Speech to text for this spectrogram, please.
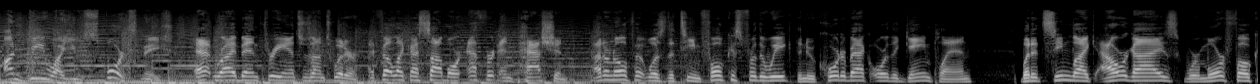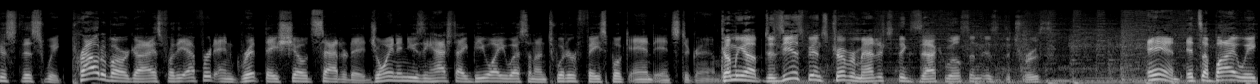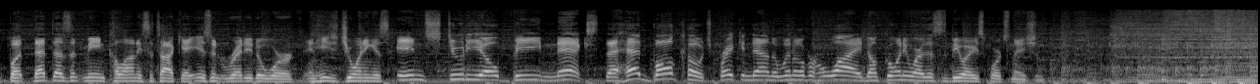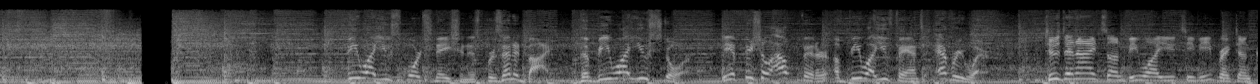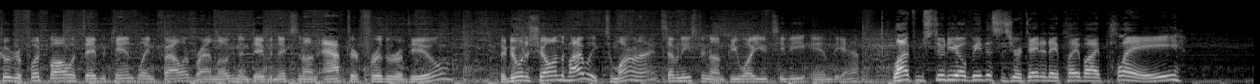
on BYU Sports Nation. At Ryben3 answers on Twitter. I felt like I saw more effort and passion. I don't know if it was the team focus for the week, the new quarterback, or the game plan, but it seemed like our guys were more focused this week. Proud of our guys for the effort and grit they showed Saturday. Join in using hashtag BYUSN on Twitter, Facebook, and Instagram. Coming up, does ESPN's Trevor Matich think Zach Wilson is the truth? And it's a bye week, but that doesn't mean Kalani Sitake isn't ready to work. And he's joining us in Studio B next. The head ball coach breaking down the win over Hawaii. Don't go anywhere. This is BYU Sports Nation. BYU Sports Nation is presented by The BYU Store, the official outfitter of BYU fans everywhere. Tuesday nights on BYU TV, break down Cougar football with Dave McCann, Blaine Fowler, Brian Logan, and David Nixon on After Further Review. They're doing a show on the bye week tomorrow night, 7 Eastern on BYU TV and the app. Live from Studio B, this is your day to day play by play.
